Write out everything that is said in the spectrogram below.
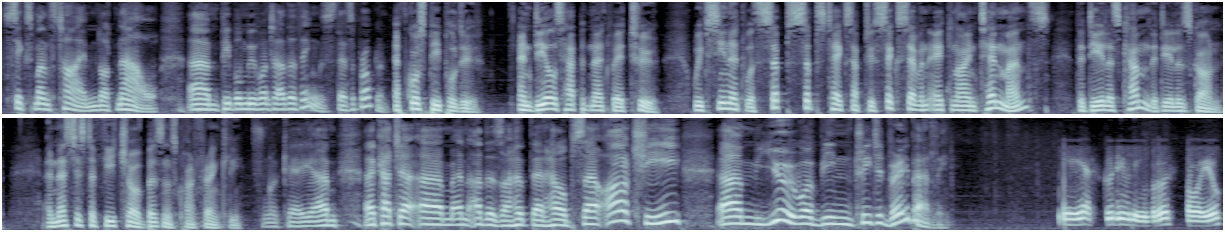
six months' time, not now. Um, people move on to other things. That's a problem. Of course, people do. And deals happen that way too. We've seen it with SIPs. SIPs takes up to six, seven, eight, nine, ten months. The deal has come, the deal is gone. And that's just a feature of business, quite frankly. Okay, um, uh, Katya um, and others, I hope that helps. Uh, Archie, um, you have been treated very badly. Yes, good evening, Bruce. How are you?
